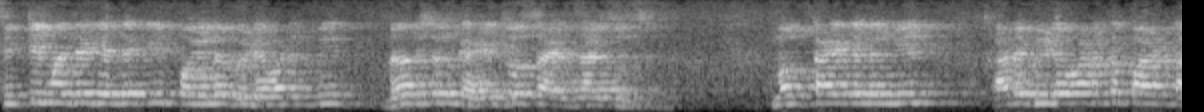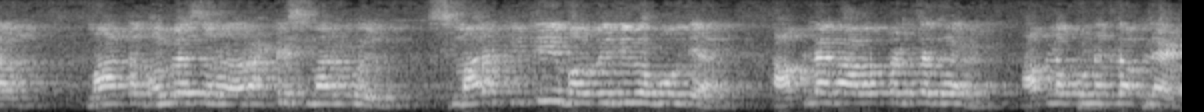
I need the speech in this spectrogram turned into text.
सिटीमध्ये गेले की पहिलं भिडेवाड्यात मी दर्शन घ्यायचोच आहे जायचोच. मग काय केलं मी? अरे भिडेवाडा तर पाडला. मग आता भव्य सर- राष्ट्रीय स्मारक होईल. स्मारक किती भव्य दिव्य होऊ द्या. आपल्या गावाकडचं घर आपल्या पुण्यातला फ्लॅट.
